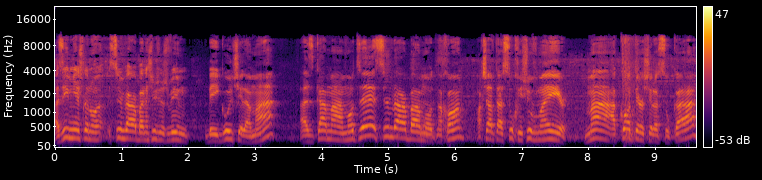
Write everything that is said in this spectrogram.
אז אם יש לנו 24 אנשים שיושבים בעיגול של אמה, אז כמה אמות זה? 24 אמות, נכון? עכשיו תעשו חישוב מהיר. מה הקוטר של הסוכה?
